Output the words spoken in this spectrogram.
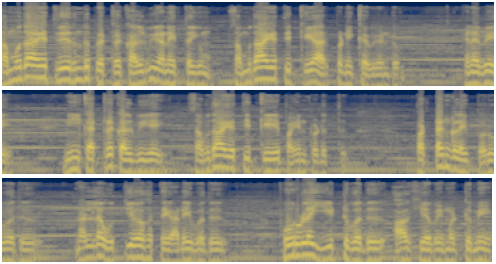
சமுதாயத்திலிருந்து பெற்ற கல்வி அனைத்தையும் சமுதாயத்திற்கே அர்ப்பணிக்க வேண்டும். எனவே நீ கற்ற கல்வியை சமுதாயத்திற்கே பயன்படுத்து. பட்டங்களை பெறுவது நல்ல உத்தியோகத்தை அடைவது பொருளை ஈட்டுவது ஆகியவை மட்டுமே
